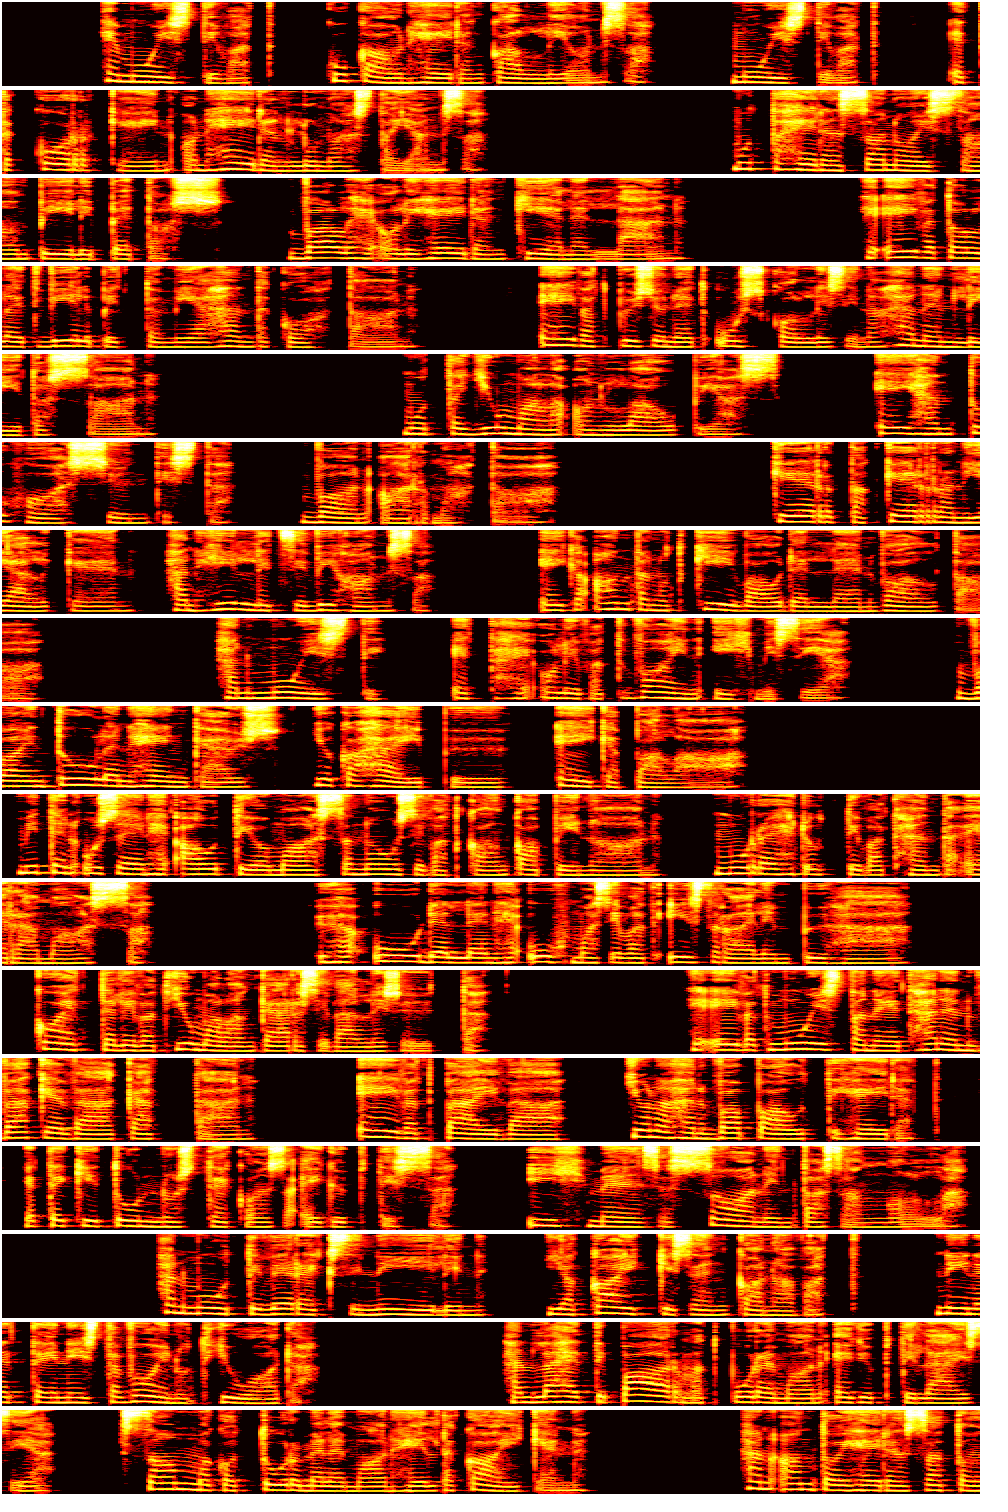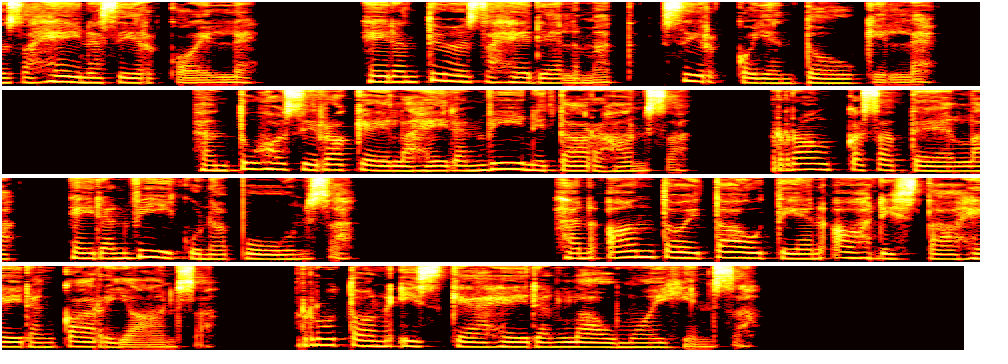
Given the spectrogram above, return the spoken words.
He muistivat, kuka on heidän kallionsa, muistivat, että korkein on heidän lunastajansa. Mutta heidän sanoissaan piili petos, Valhe oli heidän kielellään. He eivät olleet vilpittömiä häntä kohtaan, eivät pysyneet uskollisina hänen liitossaan. Mutta Jumala on laupias, ei hän tuhoa syntistä, vaan armahtaa. Kerta kerran jälkeen hän hillitsi vihansa, eikä antanut kiivaudelleen valtaa. Hän muisti, että he olivat vain ihmisiä, vain tuulen henkäys, joka häipyy eikä palaa. Miten usein he autiomaassa nousivatkaan kapinaan, murehduttivat häntä erämaassa. Yhä uudelleen he uhmasivat Israelin pyhää, koettelivat Jumalan kärsivällisyyttä. He eivät muistaneet hänen väkevää kättään, eivät päivää, jona hän vapautti heidät ja teki tunnustekonsa Egyptissä, ihmeensä Soanin tasangolla. Hän muutti vereksi Niilin ja kaikki sen kanavat, niin ettei niistä voinut juoda. Hän lähetti paarmat puremaan egyptiläisiä, sammakot turmelemaan heiltä kaiken. Hän antoi heidän satonsa heinäsirkoille, heidän työnsä hedelmät sirkkojen toukille. Hän tuhosi rakeilla heidän viinitarhansa, rankkasateella heidän viikunapuunsa. Hän antoi tautien ahdistaa heidän karjaansa, ruton iskeä heidän laumoihinsa.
